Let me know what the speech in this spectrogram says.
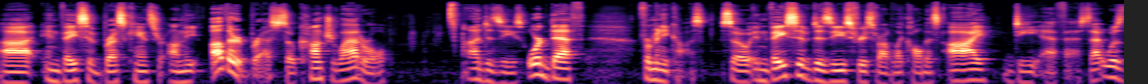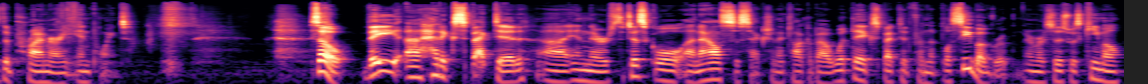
uh, invasive breast cancer on the other breast, so contralateral uh, disease, or death from any cause. So, invasive disease free survival, I call this IDFS. That was the primary endpoint. So, they uh, had expected uh, in their statistical analysis section, they talk about what they expected from the placebo group. Remember, so this was chemo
